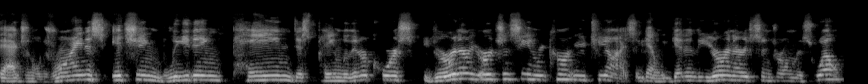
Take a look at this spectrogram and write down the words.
vaginal dryness, itching, bleeding, pain, just pain with intercourse, urinary urgency, and recurrent UTIs. Again, we get into urinary syndrome as well.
